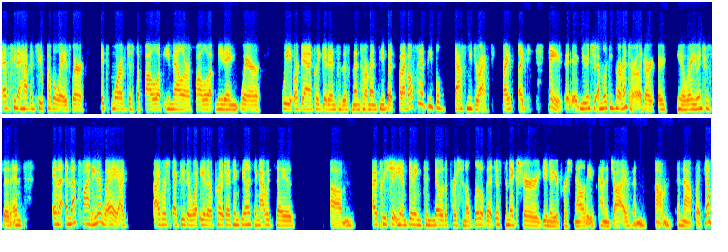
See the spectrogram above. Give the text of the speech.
I've seen it happen to a couple ways where it's more of just a follow up email or a follow up meeting where we organically get into this mentor mentee. But but I've also had people ask me direct, right? Like, hey, you inter- I'm looking for a mentor. Like, are, are you know, are you interested? And and and that's fine either way. I I respect either way, either approach. I think the only thing I would say is um, I appreciate, you know, getting to know the person a little bit just to make sure, you know, your personalities kind of jive and, um, and that. But yeah,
